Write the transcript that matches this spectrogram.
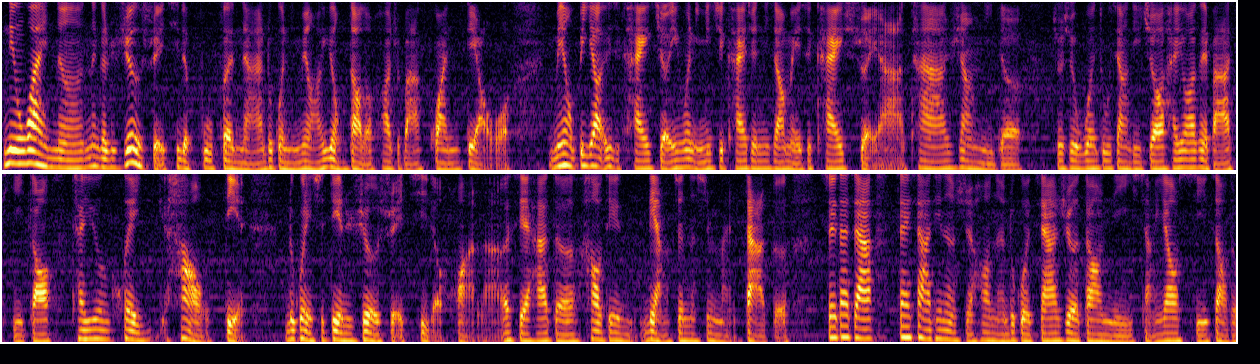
另外呢，那个热水器的部分呢，如果你没有要用到的话，就把它关掉哦，没有必要一直开着，因为你一直开着，你只要每次开水啊，它让你的。就是温度降低之后，它又要再把它提高，它又会耗电。如果你是电热水器的话啦，而且它的耗电量真的是蛮大的，所以大家在夏天的时候呢，如果加热到你想要洗澡的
